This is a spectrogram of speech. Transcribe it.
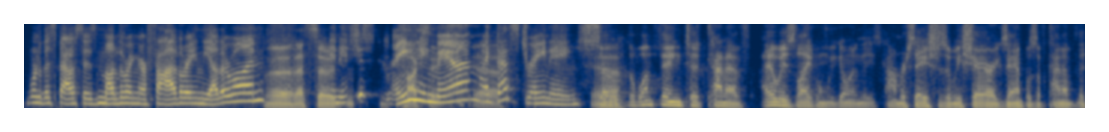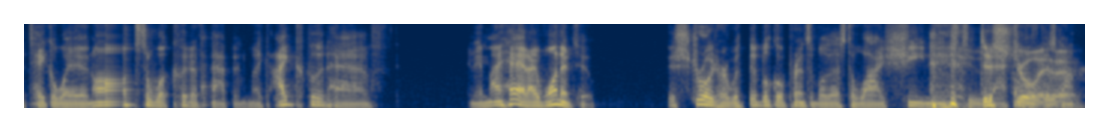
one of the spouses mothering or fathering the other one Ugh, that's so. and it's just draining, toxic. man. Yeah. Like that's draining. So Yeah. the one thing to kind of I always like when we go into these conversations and we share examples of kind of the takeaway and also what could have happened. Like I could have, and in my head I wanted to, destroyed her with biblical principles as to why she needs to Destroy this her.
